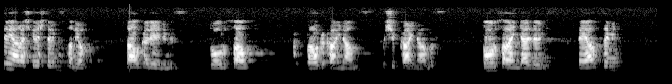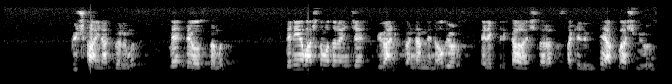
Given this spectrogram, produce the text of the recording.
Deney araç gereçlerimizi tanıyalım. Dalga leğenimiz, doğrusal dalga kaynağımız, ışık kaynağımız, doğrusal engellerimiz, beyaz zemin, güç kaynaklarımız ve reostamız. Deneye başlamadan önce güvenlik önlemlerini alıyoruz. Elektrikli araçlara ıslak elimizle yaklaşmıyoruz.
